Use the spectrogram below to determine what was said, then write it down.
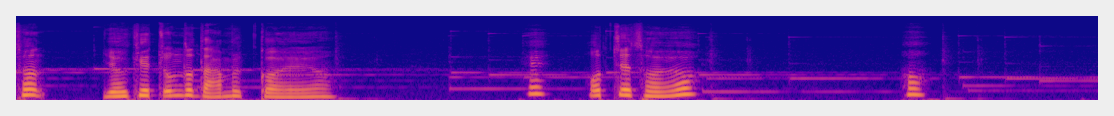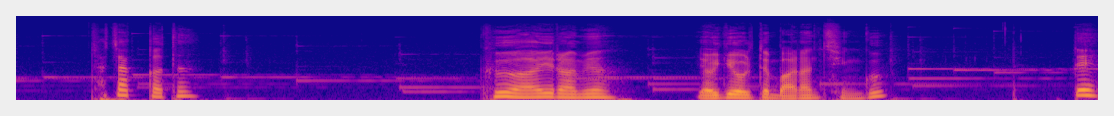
전 여기에 좀 더 남을 거예요. 에? 어째서요? 어? 찾았거든. 그 아이라면 여기 올 때 말한 친구? 네.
